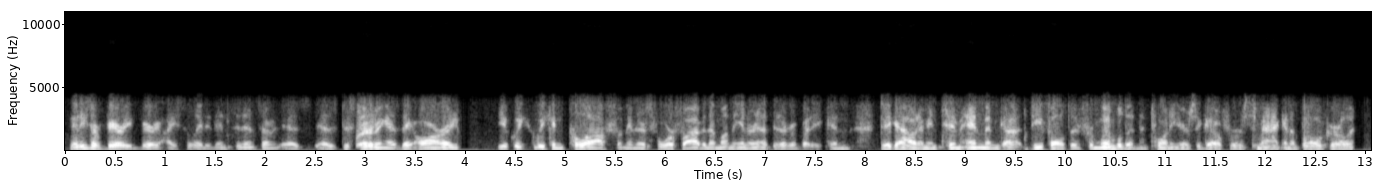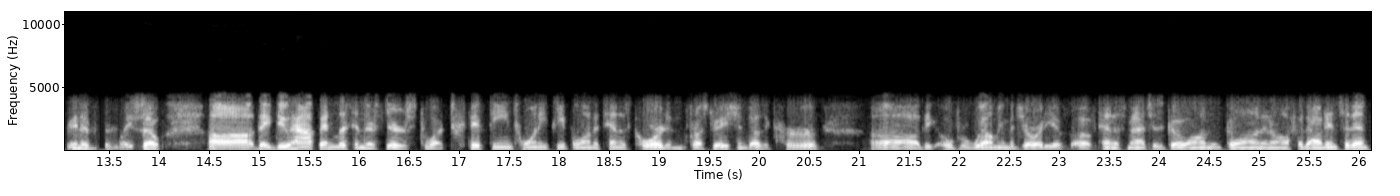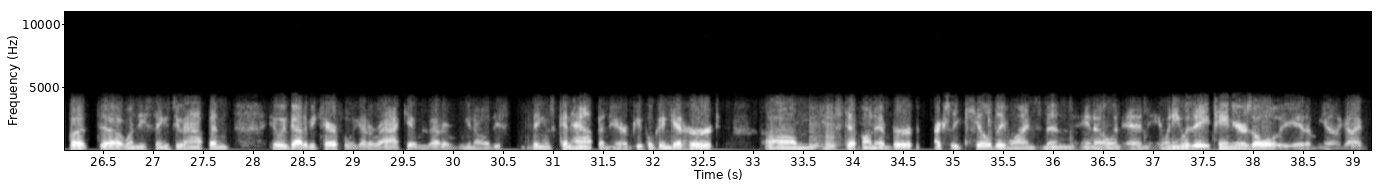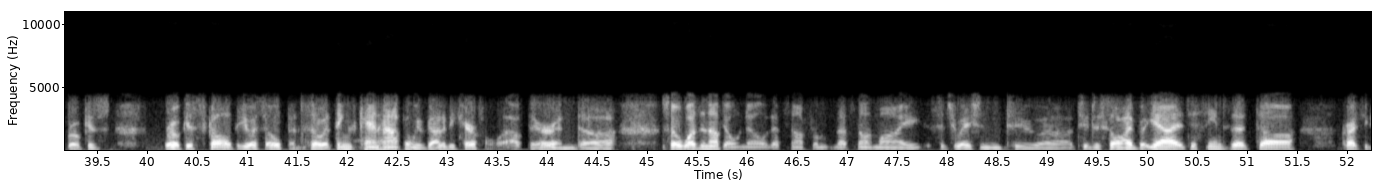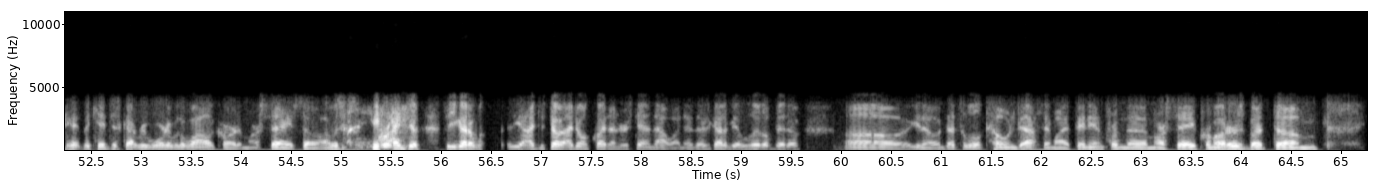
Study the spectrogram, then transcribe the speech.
you know, these are very, very isolated incidents. I mean, as as disturbing right. as they are, you, we, we can pull off. I mean, there's four or five of them on the internet that everybody can dig out. I mean, Tim Henman got defaulted from Wimbledon 20 years ago for smacking a ball girl inadvertently. So uh, they do happen. Listen, there's there's what 15, 20 people on a tennis court, and frustration does occur. Uh, the overwhelming majority of, of tennis matches go on go on and off without incident. But uh, when these things do happen, you know, we've got to be careful. We got to rack it. We've got to you know these things can happen here. People can get hurt. Um, mm-hmm. you know, Stefan Edberg actually killed a linesman, you know, and, and when he was 18 years old, he him, you know, the guy broke his broke his skull at the U.S. Open. So if things can happen, we've got to be careful out there. And uh, so it wasn't enough. Don't know. That's not from. That's not my situation to uh, to decide. But yeah, it just seems that. Uh, Christ, the kid just got rewarded with a wild card in Marseille. So I was, right. so you got to, yeah, I just don't, I don't quite understand that one. There's got to be a little bit of, uh, you know, that's a little tone deaf in my opinion from the Marseille promoters. But um,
